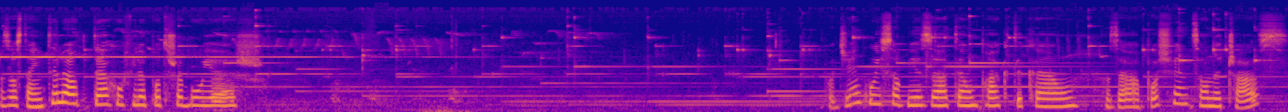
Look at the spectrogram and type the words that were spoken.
Zostań tyle oddechów, ile potrzebujesz. Podziękuj sobie za tę praktykę, za poświęcony czas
